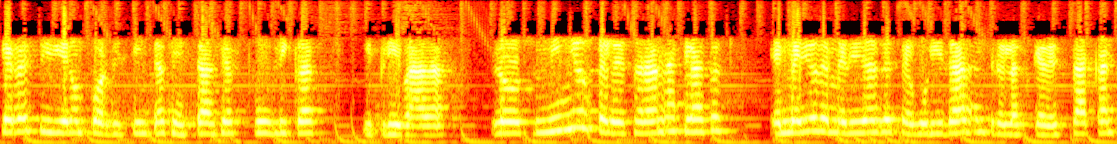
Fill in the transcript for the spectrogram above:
que recibieron por distintas instancias públicas y privadas. Los niños regresarán a clases en medio de medidas de seguridad entre las que destacan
